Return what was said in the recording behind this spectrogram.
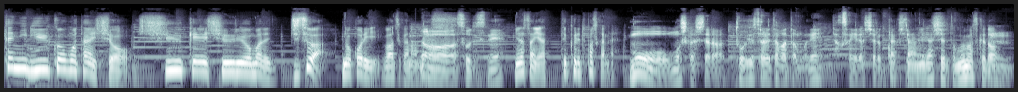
手に流行語大賞集計終了まで実は残りわずかなんです。ああ、そうですね。皆さんやってくれてますかね？もうもしかしたら投票された方もね、たくさんいらっしゃるたくさんいらっしゃると思いますけど、うん、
